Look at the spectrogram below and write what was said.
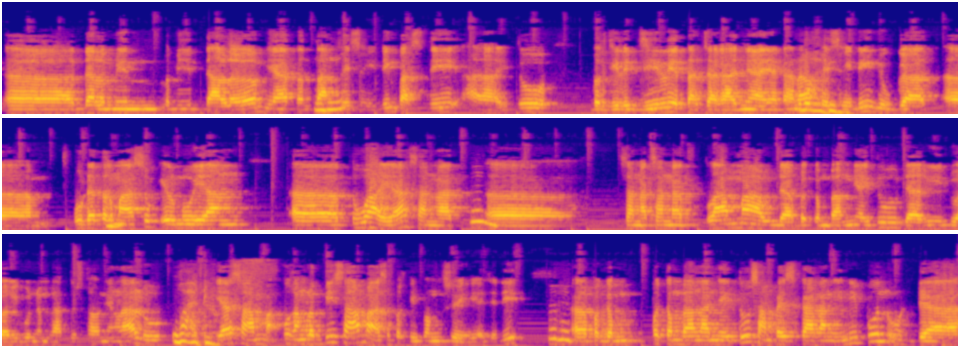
uh, dalemin lebih dalam ya tentang mm -hmm. face reading pasti uh, itu berjilid-jilid acaranya ya karena oh. face reading juga um, udah termasuk ilmu yang uh, tua ya, sangat mm. uh, sangat-sangat lama udah berkembangnya itu dari 2600 tahun yang lalu. Waduh. Ya sama kurang lebih sama seperti feng shui ya. Jadi uh, perkembangannya itu sampai sekarang ini pun udah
